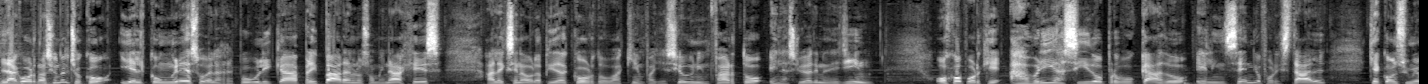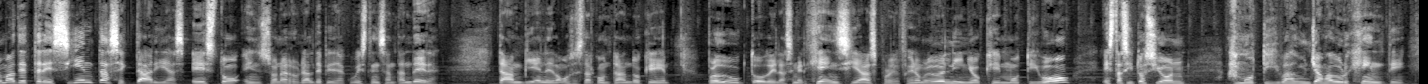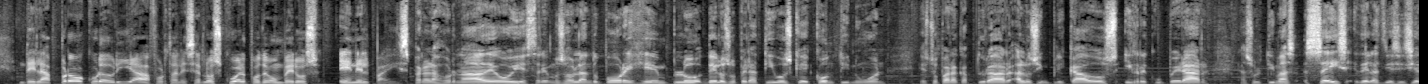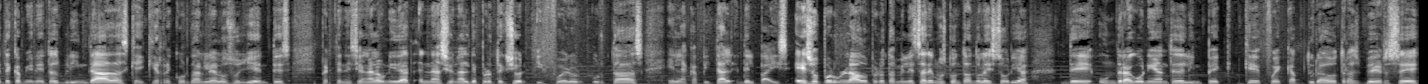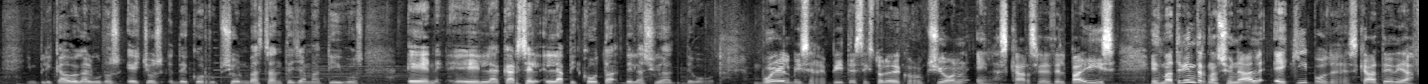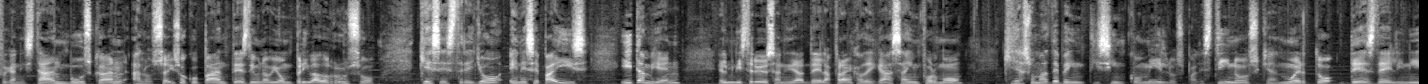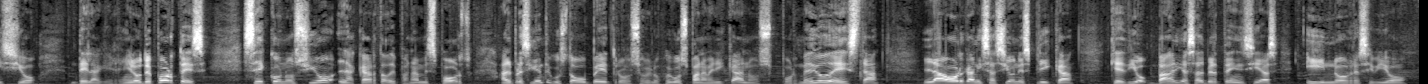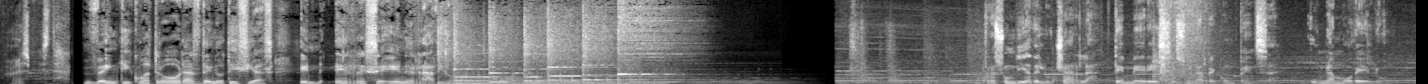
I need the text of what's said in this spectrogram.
La Gobernación del Chocó y el Congreso de la República preparan los homenajes a la ex senadora Piedad Córdoba, quien falleció de un infarto en la ciudad de Medellín. Ojo porque habría sido provocado el incendio forestal que consumió más de 300 hectáreas, esto en zona rural de Piedecuesta en Santander. También les vamos a estar contando que producto de las emergencias por el fenómeno del niño que motivó esta situación, ha motivado un llamado urgente de la Procuraduría a fortalecer los cuerpos de bomberos en el país. Para la jornada de hoy estaremos hablando, por ejemplo, de los operativos que continúan, esto para capturar a los implicados y recuperar las últimas seis de las 17 camionetas blindadas que hay que recordarle a los oyentes pertenecían a la Unidad Nacional de Protección y fueron hurtadas en la capital del país. Eso por un lado, pero también le estaremos contando la historia de un dragoneante del IMPEC que fue capturado tras ver implicado en algunos hechos de corrupción bastante llamativos en eh, la cárcel La Picota de la ciudad de Bogotá. Vuelve y se repite esta historia de corrupción en las cárceles del país. En materia internacional, equipos de rescate de Afganistán buscan a los seis ocupantes de un avión privado ruso que se estrelló en ese país. Y también el Ministerio de Sanidad de la Franja de Gaza informó que ya son más de 25.000 los palestinos que han muerto desde el inicio de la guerra. En los deportes, se conoció la carta de Panam Sports al presidente Gustavo Petro sobre los Juegos Panamericanos. Por medio de esta, la organización explica que dio varias advertencias y no recibió respuesta. 24 horas de noticias en RCN Radio. Tras un día de lucharla, te mereces una recompensa, una modelo,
